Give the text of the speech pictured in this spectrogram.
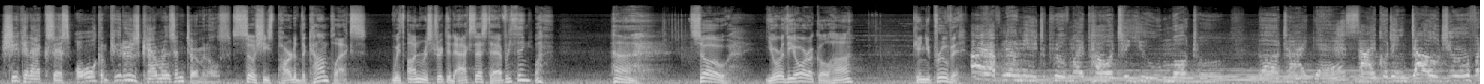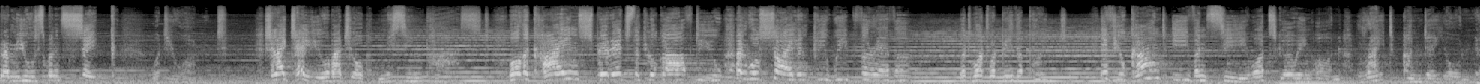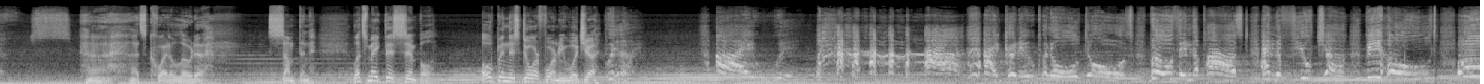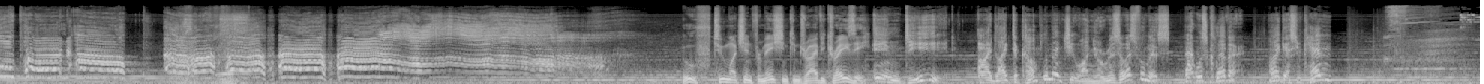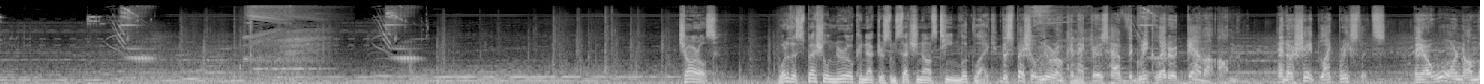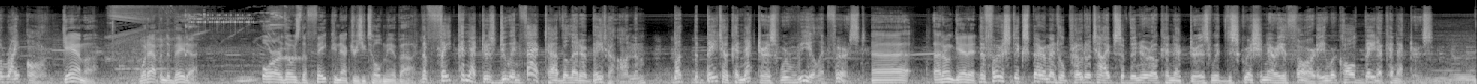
She can access all computers, cameras, and terminals. So she's part of the complex? With unrestricted access to everything? What? Huh. So, you're the Oracle, huh? Can you prove it? I have no need to prove my power to you, mortal. But I guess I could indulge you for amusement's sake. What do you want? Shall I tell you about your missing past? Or the kind spirits that look after you and will silently weep forever? But what would be the point if you can't even see what's going on right under your nose? That's quite a load of... something. Let's make this simple. Open this door for me, would ya? Will I? I will. I can open all doors, both in the past and the future. Behold, open up! Ah, ah, ah, ah. Oof, too much information can drive you crazy. Indeed. I'd like to compliment you on your resourcefulness. That was clever. I guess you can. Charles, what do the special neuroconnectors from Sechenov's team look like? The special neuroconnectors have the Greek letter gamma on them and are shaped like bracelets. They are worn on the right arm. Gamma. What happened to Beta? Or are those the fake connectors you told me about? The fake connectors do in fact have the letter beta on them, but the beta connectors were real at first. Uh, I don't get it. The first experimental prototypes of the neuroconnectors with discretionary authority were called beta connectors.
